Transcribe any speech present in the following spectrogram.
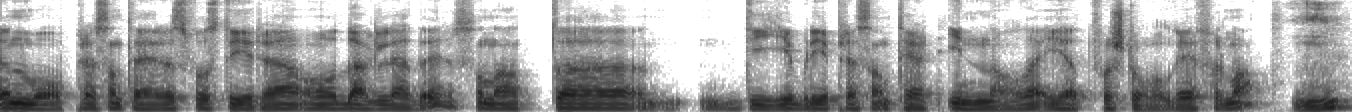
den må presenteres for styret og daglig leder, sånn at eh, de blir presentert innholdet i et forståelig format. Mm.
